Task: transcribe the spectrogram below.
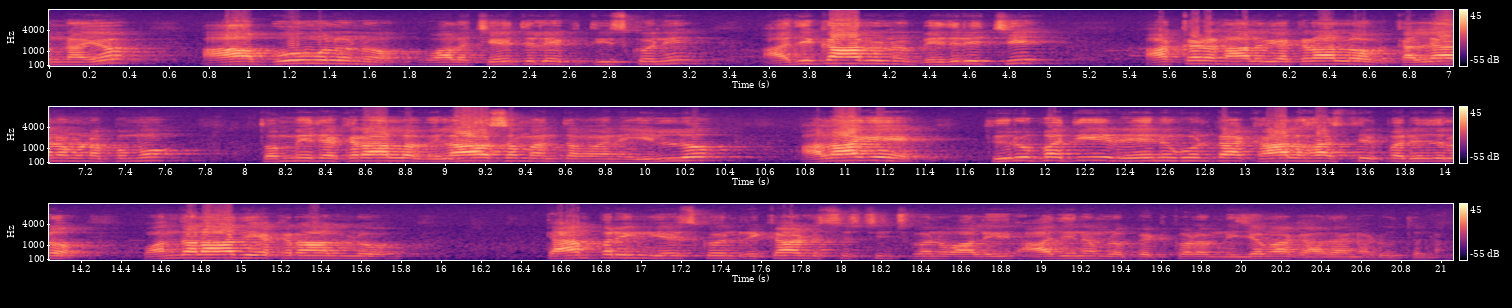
ఉన్నాయో ఆ భూములను వాళ్ళ చేతిలోకి తీసుకొని అధికారులను బెదిరించి అక్కడ నాలుగు ఎకరాల్లో ఒక కళ్యాణ మండపము తొమ్మిది ఎకరాల్లో విలాసవంతమైన ఇల్లు అలాగే తిరుపతి రేణుగుంట కాళహస్తి పరిధిలో వందలాది ఎకరాల్లో ట్యాంపరింగ్ చేసుకొని రికార్డు సృష్టించుకొని వాళ్ళ ఆధీనంలో పెట్టుకోవడం నిజమా కాదా అని అడుగుతున్నాం.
